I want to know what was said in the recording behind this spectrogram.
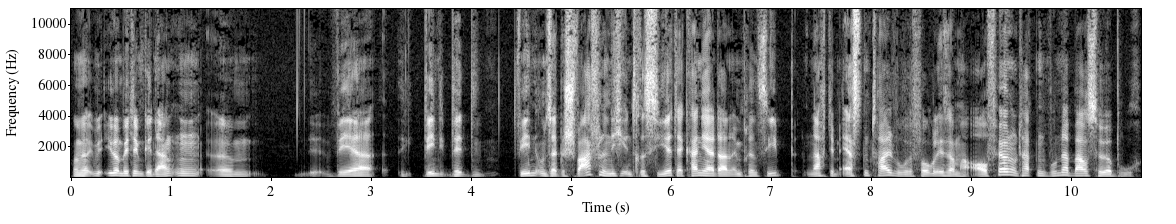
Und immer mit dem Gedanken, ähm, wer, wen, wen unser Geschwafel nicht interessiert, der kann ja dann im Prinzip nach dem ersten Teil, wo wir vorgelesen haben, aufhören und hat ein wunderbares Hörbuch.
